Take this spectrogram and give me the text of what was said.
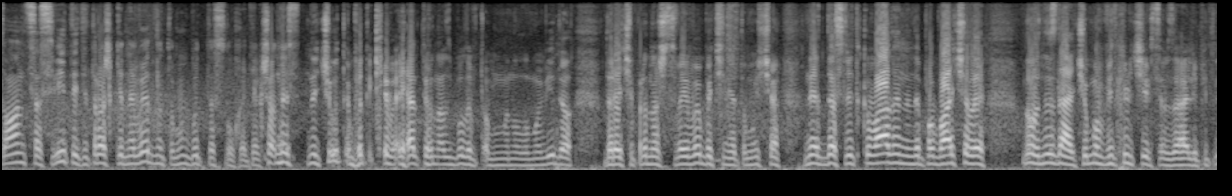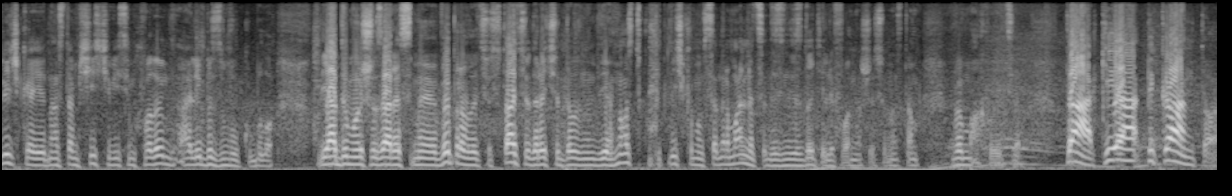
Сонце світить і трошки не видно, тому будьте слухати. Якщо не, не чути, бо такі варіанти у нас були в тому минулому відео. До речі, приношу свої вибачення, тому що не дослідкували, не, побачили. Ну не знаю, чому відключився взагалі підключка, і у нас там 6 чи 8 хвилин взагалі без звуку було. Я думаю, що зараз ми виправили цю ситуацію. До речі, дали на діагностику, підключками все нормально, це десь гніздо телефона, щось у нас там вимахується. Так, Kia Picanto,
